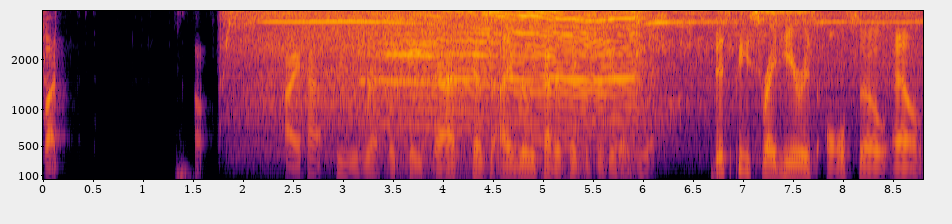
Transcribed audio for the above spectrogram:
but oh, I have to replicate that because I really kind of think it's a good idea. This piece right here is also elm.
